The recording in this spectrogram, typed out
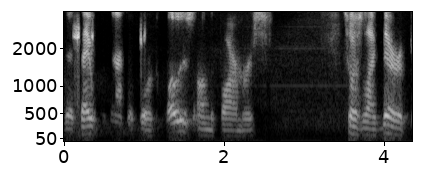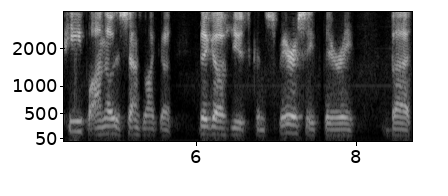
that they were about to foreclose on the farmers. So it's like there are people, I know this sounds like a big old huge conspiracy theory, but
